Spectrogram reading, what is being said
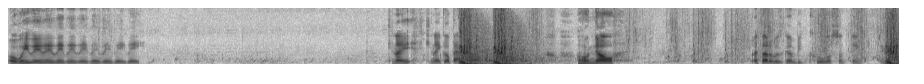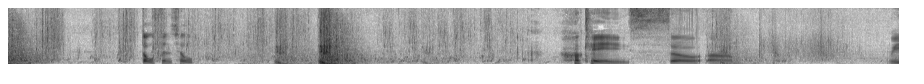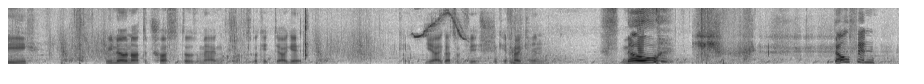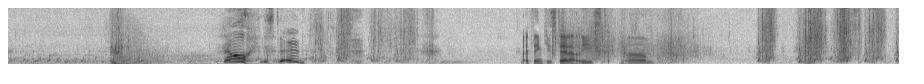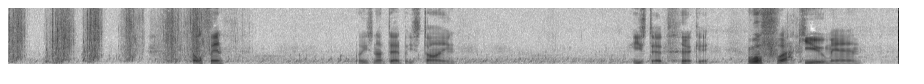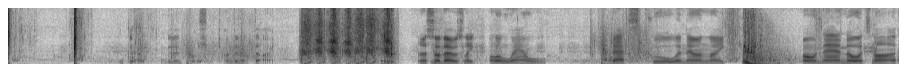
Oh wait wait wait wait wait wait wait wait wait wait. Can I can I go back up? Oh no. I thought it was gonna be cool or something. Dolphins, help! Okay, so, um... We... We know not to trust those magma blocks. Okay, did I get... Okay, yeah, I got some fish. I think if I can... No! Dolphin! No, he's dead. I think he's dead at least. Um. Dolphin. Well, he's not dead, but he's dying. He's dead. okay. Well, fuck you, man. I'm gonna, I'm gonna die. And I saw that, I was like, oh wow, that's cool. And now I'm like, oh nah, no, it's not.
